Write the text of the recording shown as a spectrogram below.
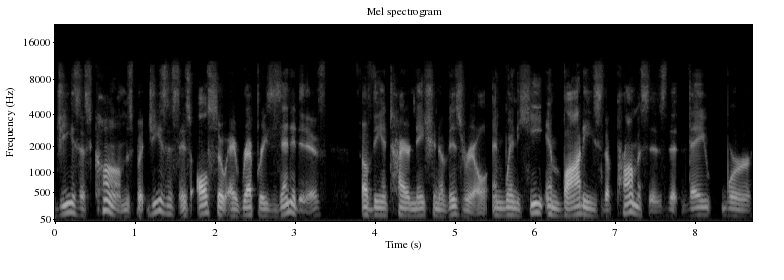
Jesus comes, but Jesus is also a representative of the entire nation of Israel. And when he embodies the promises that they were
